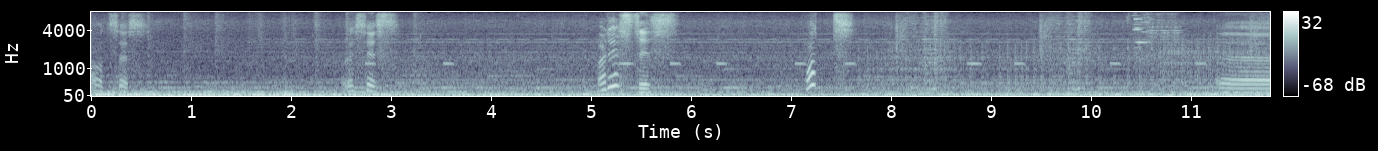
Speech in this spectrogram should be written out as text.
oh, what's this? What is this? What is this? What? Uh,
